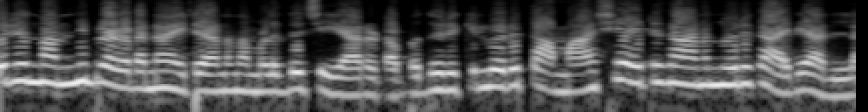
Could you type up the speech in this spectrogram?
ഒരു നന്ദി പ്രകടനമായിട്ടാണ് നമ്മളിത് ചെയ്യാറ് അപ്പൊ അപ്പോൾ ഇതൊരിക്കലും ഒരു തമാശയായിട്ട് കാണുന്ന ഒരു കാര്യമല്ല.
